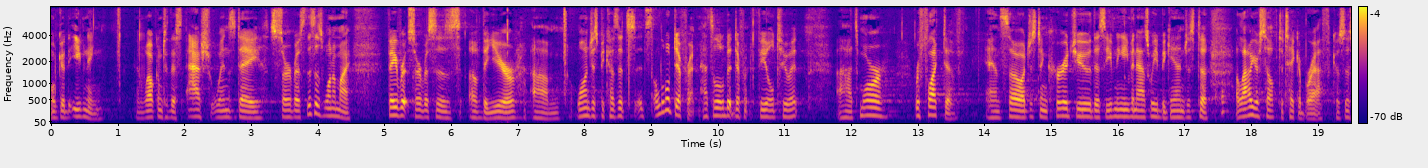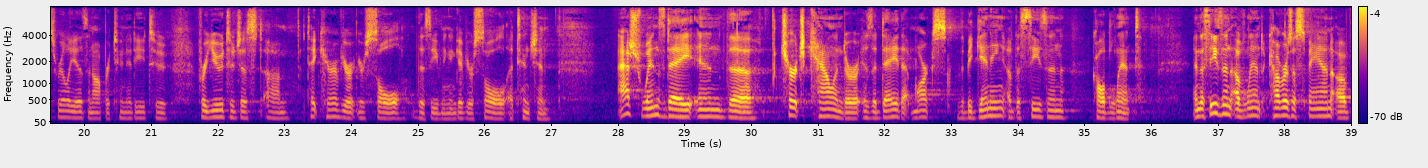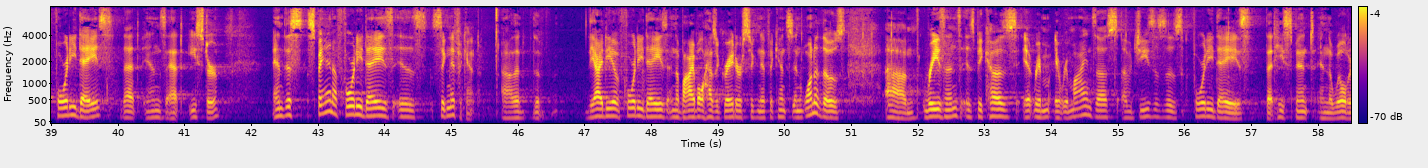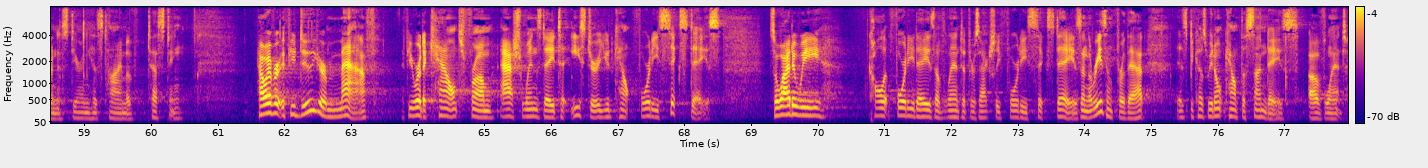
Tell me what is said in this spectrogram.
Well, good evening, and welcome to this Ash Wednesday service. This is one of my favorite services of the year. Um, one, just because it's, it's a little different, has a little bit different feel to it. Uh, it's more reflective. And so I just encourage you this evening, even as we begin, just to allow yourself to take a breath, because this really is an opportunity to, for you to just um, take care of your, your soul this evening and give your soul attention. Ash Wednesday in the church calendar is a day that marks the beginning of the season called Lent. And the season of Lent covers a span of 40 days that ends at Easter. And this span of 40 days is significant. Uh, the, the, the, idea of 40 days in the Bible has a greater significance. And one of those um, reasons is because it, rem- it reminds us of Jesus' 40 days that he spent in the wilderness during his time of testing. However, if you do your math, if you were to count from Ash Wednesday to Easter, you'd count 46 days. So, why do we call it 40 days of Lent if there's actually 46 days? And the reason for that is because we don't count the Sundays of Lent,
